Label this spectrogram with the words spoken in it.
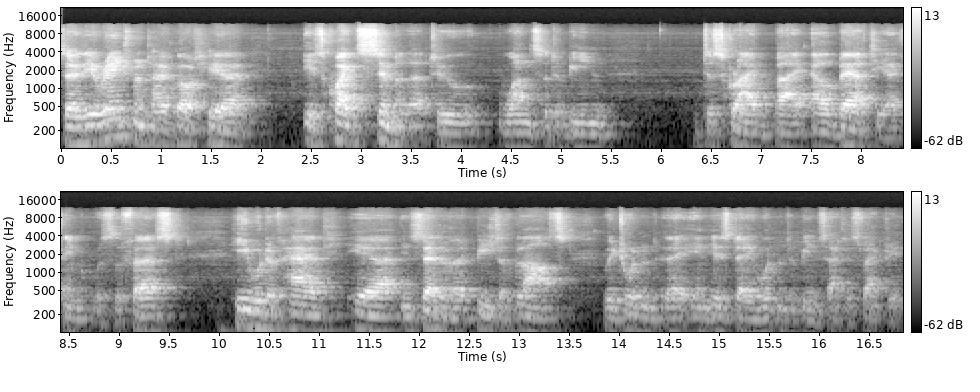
So the arrangement I've got here is quite similar to ones that have been described by Alberti, I think was the first. He would have had here, instead of a piece of glass, which wouldn't, uh, in his day, wouldn't have been satisfactory,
